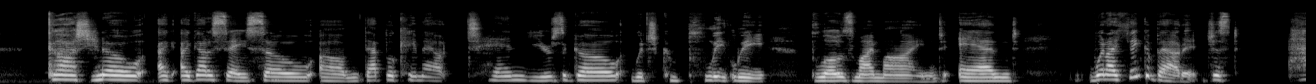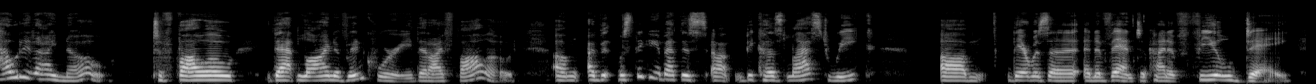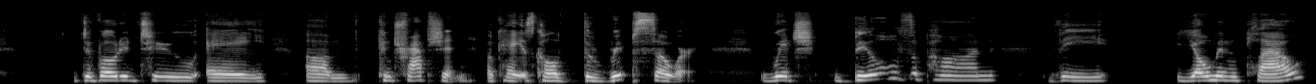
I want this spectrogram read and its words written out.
gosh you know i, I gotta say so um, that book came out 10 years ago, which completely blows my mind. And when I think about it, just how did I know to follow that line of inquiry that I followed? Um, I was thinking about this uh, because last week um, there was a, an event, a kind of field day devoted to a um, contraption. Okay, it's called the rip sower, which builds upon the yeoman plow.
